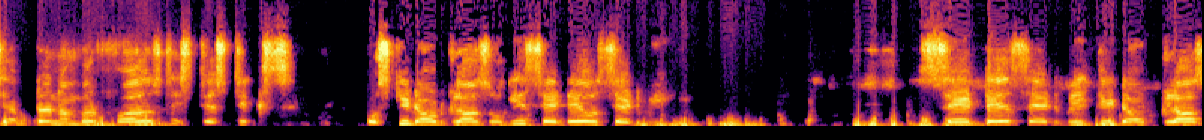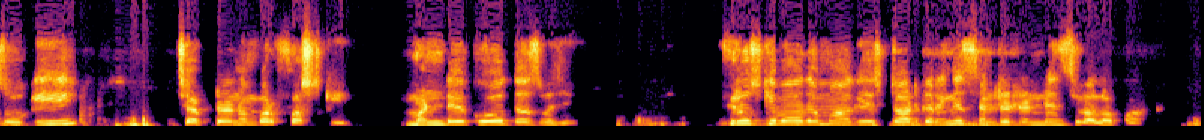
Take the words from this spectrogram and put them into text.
chapter number first statistics उसकी डाउट क्लास होगी सेट ए और set B set A set B की डाउट क्लास होगी चैप्टर नंबर फ़र्स्ट की मंडे को 10 बजे। फिर उसके बाद हम आगे स्टार्ट करेंगे सेंट्रल टेंडेंसी वाला पार्ट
